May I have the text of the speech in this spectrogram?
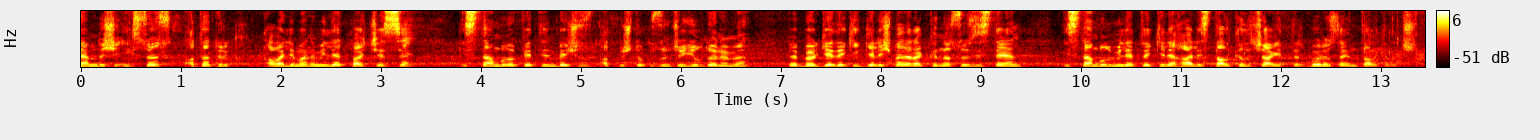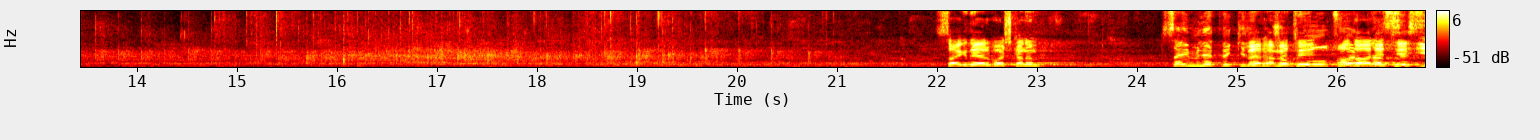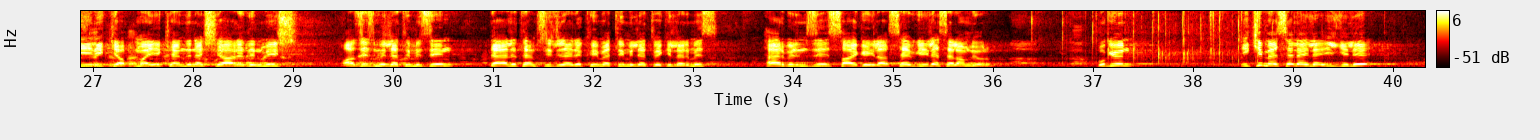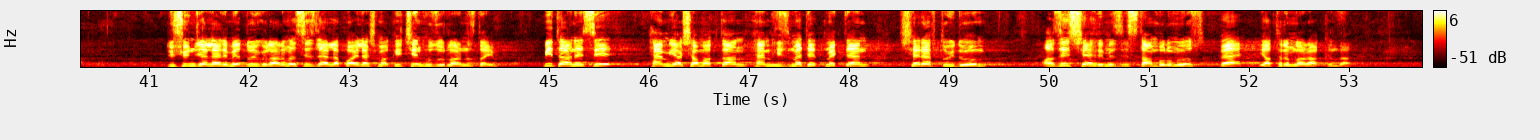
Gündem dışı ilk söz Atatürk Havalimanı Millet Bahçesi, İstanbul'un fethinin 569. yıl dönümü ve bölgedeki gelişmeler hakkında söz isteyen İstanbul Milletvekili Halis Dalkılıç'a aittir. Buyurun Sayın Dalkılıç. Saygıdeğer başkanım, Sayın Milletvekili merhameti, adaleti, iyilik lütfen. yapmayı kendine şiar edinmiş aziz milletimizin değerli temsilcileri, kıymetli milletvekillerimiz, her birinizi saygıyla, sevgiyle selamlıyorum. Bugün iki meseleyle ilgili düşüncelerimi, duygularımı sizlerle paylaşmak için huzurlarınızdayım. Bir tanesi hem yaşamaktan hem hizmet etmekten şeref duyduğum aziz şehrimiz İstanbul'umuz ve yatırımlar hakkında.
